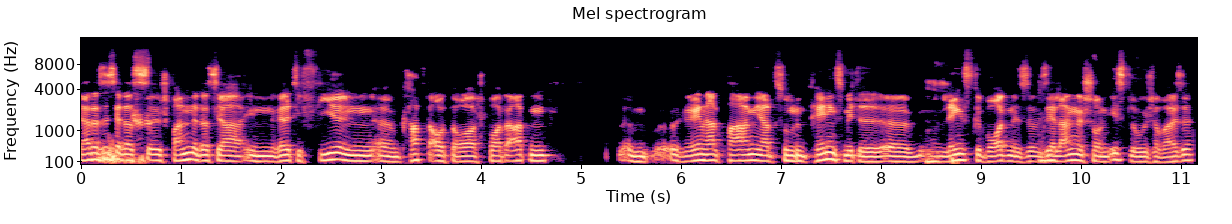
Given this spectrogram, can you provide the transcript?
Ja, das ist ja das äh, Spannende, dass ja in relativ vielen äh, Kraftausdauersportarten ähm, Rennradfahren ja zum Trainingsmittel äh, mhm. längst geworden ist, sehr lange schon ist, logischerweise.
